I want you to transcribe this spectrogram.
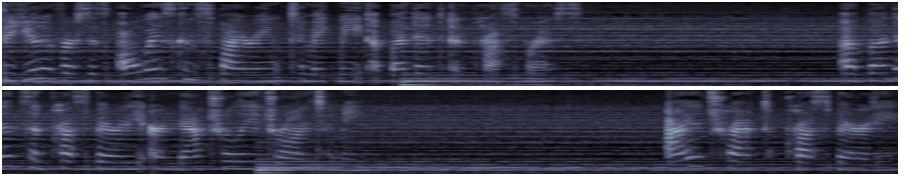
The universe is always conspiring to make me abundant and prosperous. Abundance and prosperity are naturally drawn to me. I attract prosperity.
